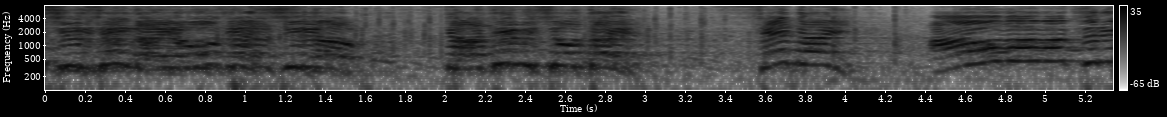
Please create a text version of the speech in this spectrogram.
州仙台大倉集団伊達部招待仙台青葉祭り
